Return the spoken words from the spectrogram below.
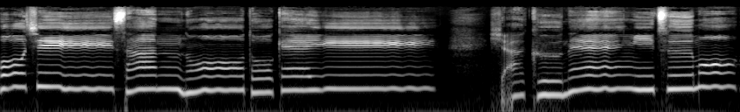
おじさんの時計 百年いつも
